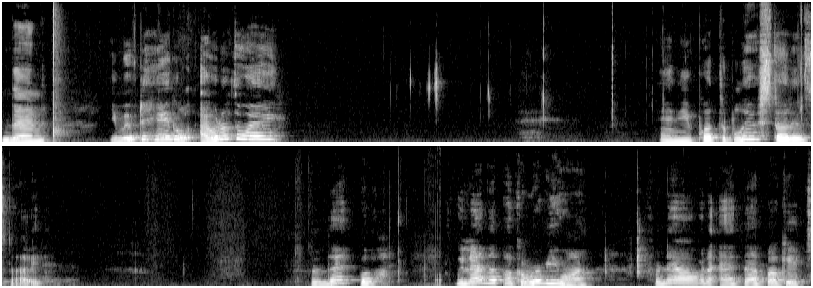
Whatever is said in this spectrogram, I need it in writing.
Then you move the handle out of the way. And you put the blue stud inside. And that bucket, we can add that bucket wherever you want. For now, I'm going to add that bucket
